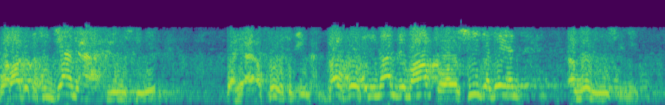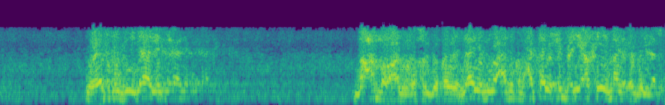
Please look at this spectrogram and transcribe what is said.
ورابطة جامعة للمسلمين وهي أخوة الإيمان. فأخوة الإيمان رباط ووشيجة بين عموم المسلمين. ويدخل في ذلك ما عبر عنه الرسول بقوله لا يؤمن أحدكم حتى يحب لأخيه ما يحب لنفسه.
